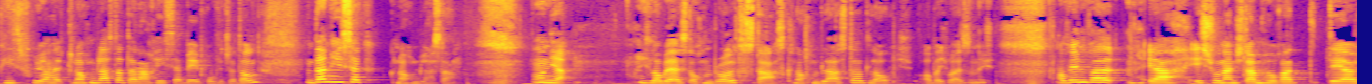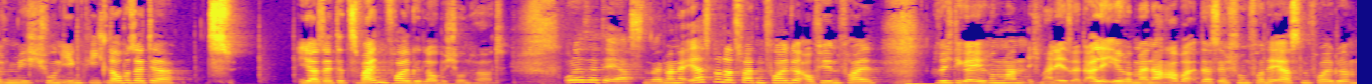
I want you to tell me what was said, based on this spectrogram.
hieß früher halt Knochenblaster, danach hieß er Bay Profi 2000 und dann hieß er Knochenblaster. Und ja, ich glaube, er ist auch ein Brawl Stars Knochenblaster, glaube ich, aber ich weiß es nicht. Auf jeden Fall, er ist schon ein Stammhörer, der mich schon irgendwie, ich glaube, seit der, ja, seit der zweiten Folge, glaube ich, schon hört. Oder seit der ersten. Seit meiner ersten oder zweiten Folge auf jeden Fall richtiger Ehrenmann. Ich meine, ihr seid alle Ehrenmänner, aber dass er schon von der ersten Folge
